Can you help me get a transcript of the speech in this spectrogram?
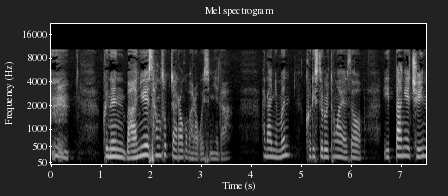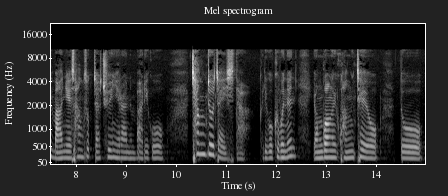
그는 만유의 상속자라고 말하고 있습니다. 하나님은 그리스도를 통하여서 이 땅의 주인 만유의 상속자 주인이라는 말이고 창조자이시다. 그리고 그분은 영광의 광채요 또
